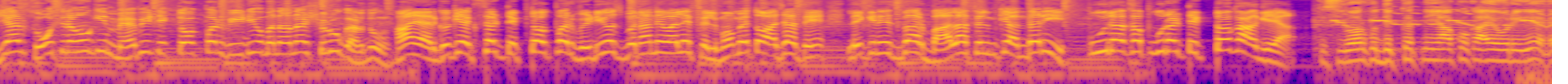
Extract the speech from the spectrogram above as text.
यार सोच रहा हूँ कि मैं भी टिकटॉक पर वीडियो बनाना शुरू कर दूँ। हाँ यार क्योंकि अक्सर टिकटॉक पर वीडियोस बनाने वाले फ़िल्मों में तो आ जाते हैं लेकिन इस बार बाला फ़िल्म के अंदर ही पूरा का पूरा टिकटॉक आ गया। किसी और को दिक्कत नहीं आपको काय हो रही है।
